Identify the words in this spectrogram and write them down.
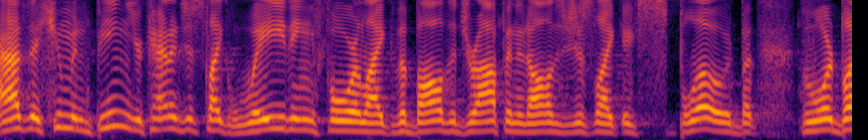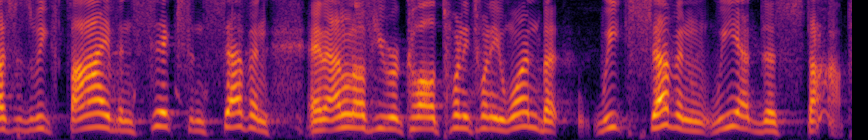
as a human being, you're kind of just like waiting for like the ball to drop and it all to just like explode. But the Lord blesses week five and six and seven. And I don't know if you recall 2021, but week seven, we had to stop.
